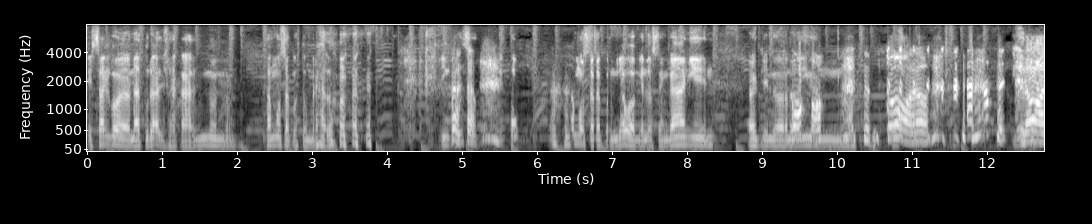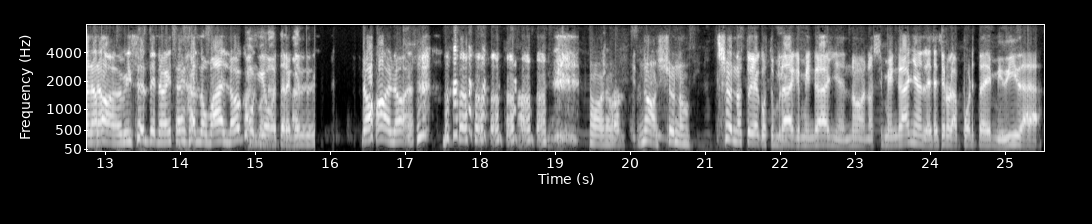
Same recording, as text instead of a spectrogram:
Es algo natural ya acá, no, no, estamos acostumbrados. Incluso esta- estamos acostumbrados a que nos engañen, a que digan... No, no. No, no, no, Vicente nos está dejando mal, ¿no? Como que natural. con- No, no. No, no. No, yo no. Yo no estoy acostumbrada a que me engañen. No, no. Si me engañan, les cierro la puerta de mi vida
